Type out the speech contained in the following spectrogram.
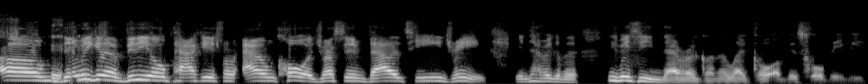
um, then we get a video package from Adam Cole addressing Velveteen Dream. You're never gonna. He's basically never gonna let go of his whole baby.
